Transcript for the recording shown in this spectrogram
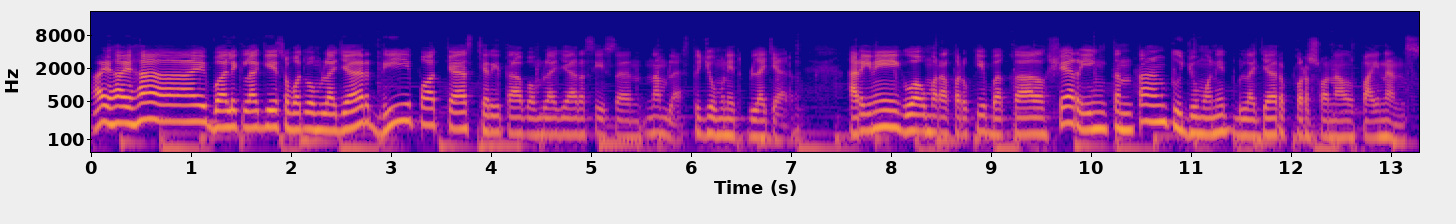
Hai hai hai, balik lagi Sobat Pembelajar di podcast Cerita Pembelajar Season 16 7 menit belajar. Hari ini gue Umar Al-Faruqi bakal sharing tentang 7 menit belajar personal finance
